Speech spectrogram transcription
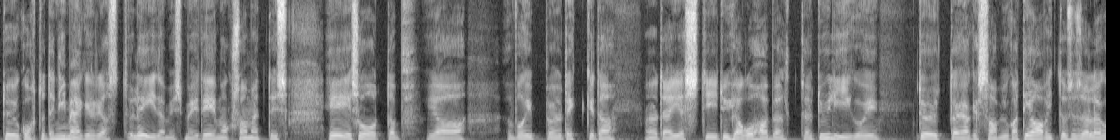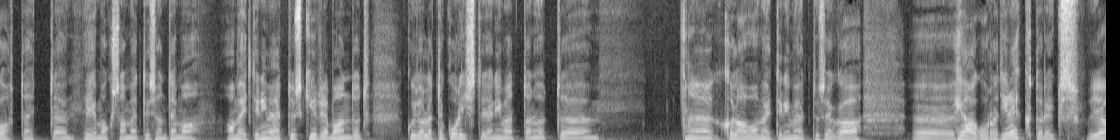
töökohtade nimekirjast leida, mis meid e-maksuametis ees ootab ja võib tekkida äh, täiesti tühja koha pealt tüli, kui töötaja, kes saab ju ka teavituse selle kohta, et äh, e-maksuametis on tema ametinimetus kirja pandud, kui te olete koristaja nimetanud kõlava ametinimetusega heakorra direktoriks ja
